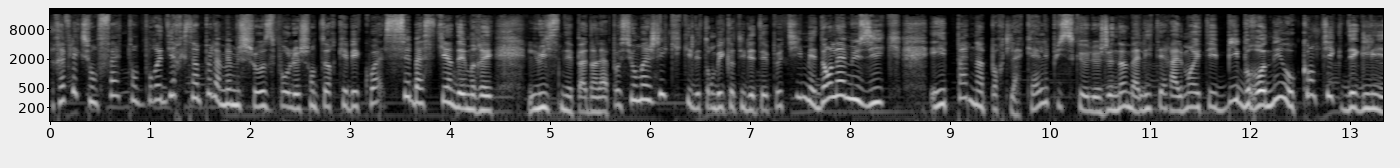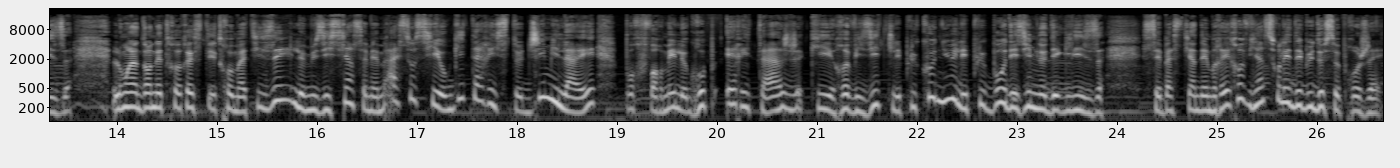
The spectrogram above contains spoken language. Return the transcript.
Réflexion faite, on pourrait dire que c'est un peu la même chose pour le chanteur québécois Sébastien Demeret. Lui, ce n'est pas dans la potion magique qu'il est tombé quand il était petit, mais dans la musique. Et pas n'importe laquelle, puisque le jeune homme a littéralement été biberonné au cantique d'église. Loin d'en être resté traumatisé, le musicien s'est même associé au guitariste Jimmy Lae pour former le groupe Héritage qui revisite les plus connus et les plus beaux des hymnes d'église. Sébastien Demeret revient sur les débuts de ce projet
